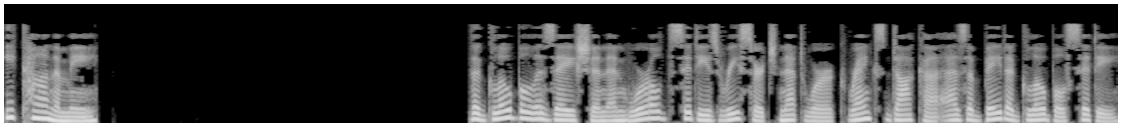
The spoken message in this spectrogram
Economy. The Globalization and World Cities Research Network ranks Dhaka as a beta global city.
